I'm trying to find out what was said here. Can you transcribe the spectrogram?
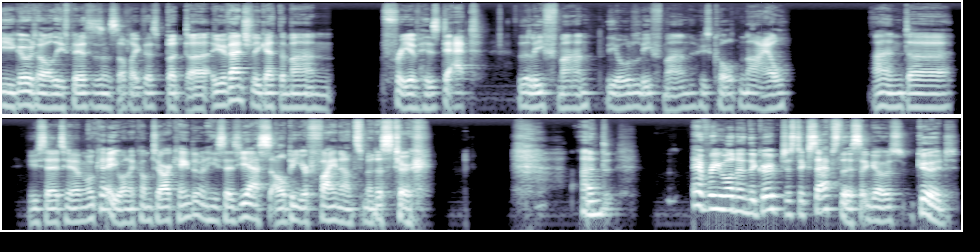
you go to all these places and stuff like this, but uh, you eventually get the man free of his debt, the leaf man, the old leaf man, who's called Nile. And uh, you say to him, Okay, you want to come to our kingdom? And he says, Yes, I'll be your finance minister. and everyone in the group just accepts this and goes, Good,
